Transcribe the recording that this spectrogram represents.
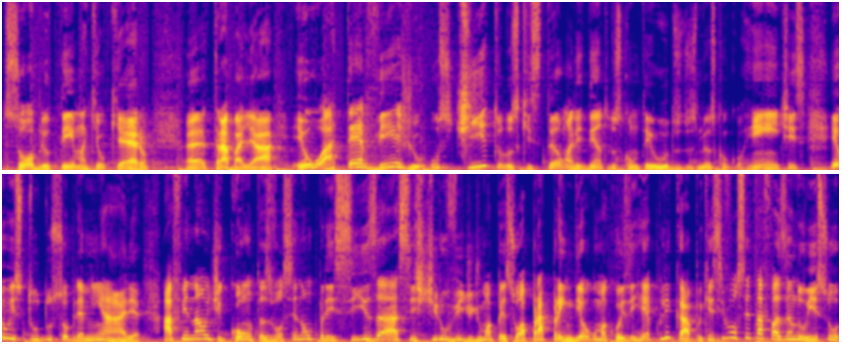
sobre o tema que eu quero é, trabalhar. Eu até vejo os títulos que estão ali dentro dos conteúdos dos meus concorrentes. Eu estudo sobre a minha área. Afinal de contas, você não precisa assistir o vídeo de uma pessoa para aprender alguma coisa e replicar, porque se você está fazendo isso,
